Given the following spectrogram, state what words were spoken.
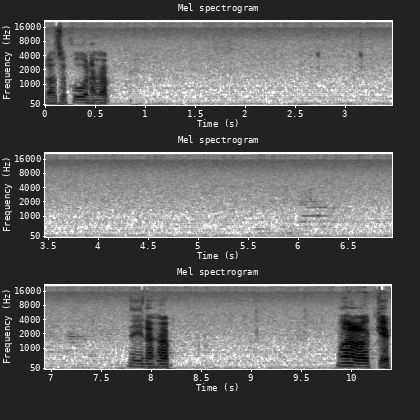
รอสักครู่นะครับ นี่นะครับ เมื่อเราเก็บ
